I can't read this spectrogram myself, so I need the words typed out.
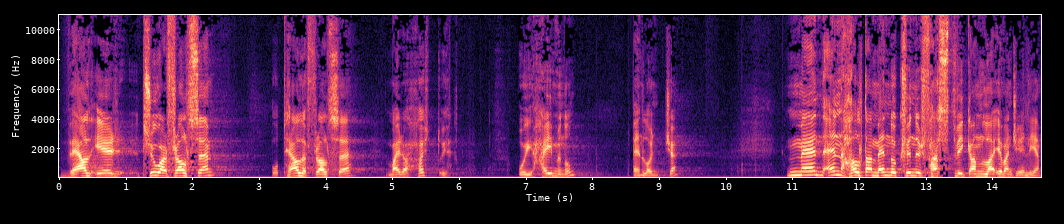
Vel er troar fralse og talefralse meira høtt og i heimenon enn lunge. Men enn halda menn og kvinner fast vid gamla evangeliet.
